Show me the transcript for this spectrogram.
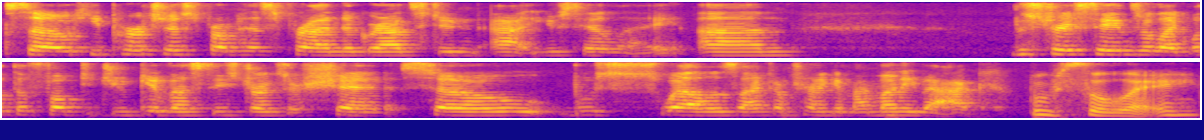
So he purchased from his friend, a grad student at UCLA. Um, the Straight Satans are like, what the fuck did you give us? These drugs are shit. So Buswell is like, I'm trying to get my money back. Busole.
